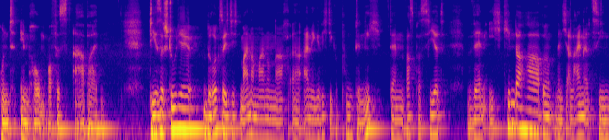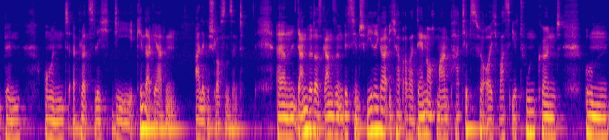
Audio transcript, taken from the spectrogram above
und im Homeoffice arbeiten. Diese Studie berücksichtigt meiner Meinung nach äh, einige wichtige Punkte nicht, denn was passiert, wenn ich Kinder habe, wenn ich alleinerziehend bin und äh, plötzlich die Kindergärten alle geschlossen sind? Ähm, dann wird das Ganze ein bisschen schwieriger. Ich habe aber dennoch mal ein paar Tipps für euch, was ihr tun könnt, um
